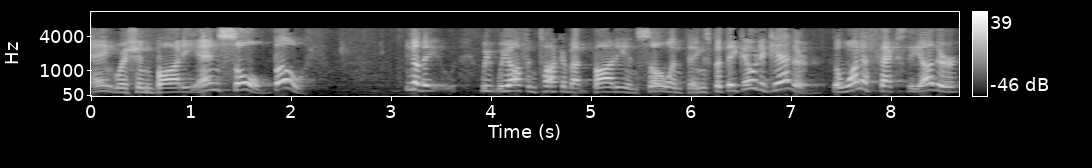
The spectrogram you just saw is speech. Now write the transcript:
anguish in body and soul, both? You know, they, we, we often talk about body and soul and things, but they go together. The one affects the other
